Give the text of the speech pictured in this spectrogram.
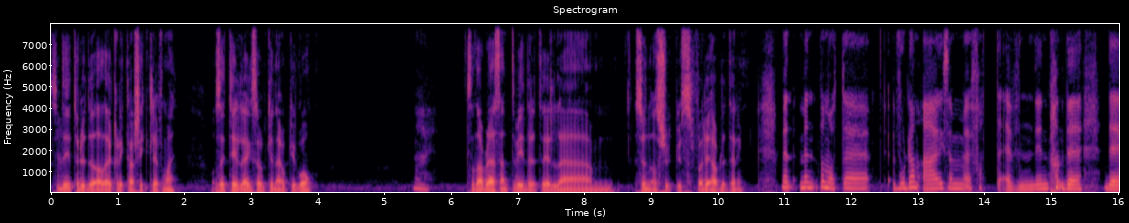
Så de trodde da det klikka skikkelig for meg. Og så i tillegg så kunne jeg jo ikke gå. Nei. Så da ble jeg sendt videre til eh, Sunnaas sykehus for rehabilitering. Men, men på en måte Hvordan er liksom fatteevnen din på det, det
